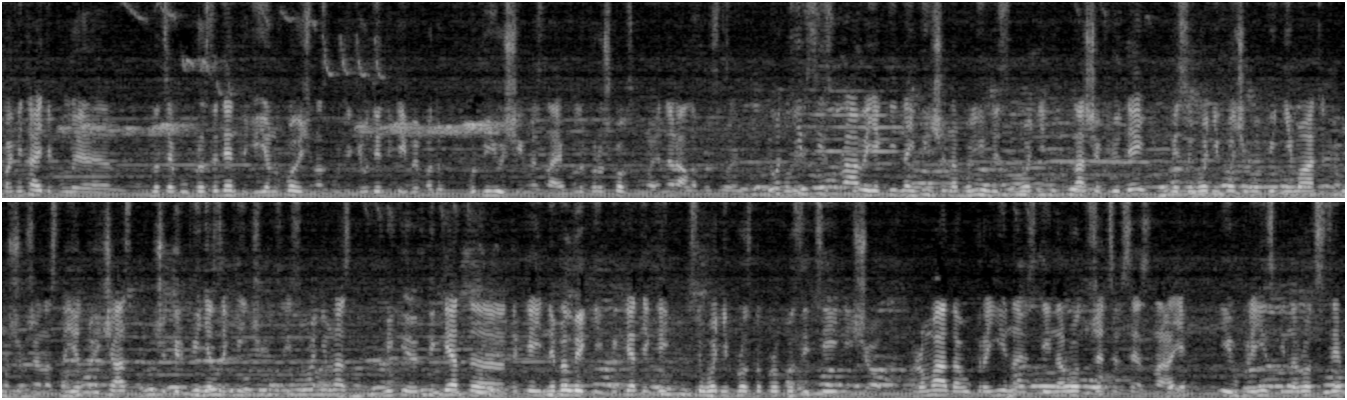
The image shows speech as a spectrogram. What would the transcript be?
Пам'ятаєте, коли ну це був президент, тоді Янукович. У нас був тільки один такий випадок вопіющий, ми знаємо, коли Порошковському генерала присвоїли. І от ті всі справи, які найбільше наболіли сьогодні наших людей, ми сьогодні хочемо піднімати, тому що вже настає той час, що терпіння закінчується. І сьогодні в нас пікет е, такий невеликий пікет, який сьогодні просто пропозиційний, що громада, український народ вже це все знає. І український народ з цим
